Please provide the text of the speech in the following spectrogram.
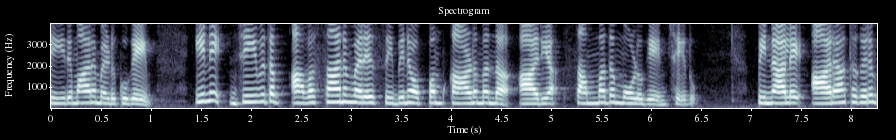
തീരുമാനമെടുക്കുകയും ഇനി ജീവിതം അവസാനം വരെ സിബിനൊപ്പം കാണുമെന്ന് ആര്യ സമ്മതം മൂളുകയും ചെയ്തു. പിന്നാലെ ആരാധകരും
